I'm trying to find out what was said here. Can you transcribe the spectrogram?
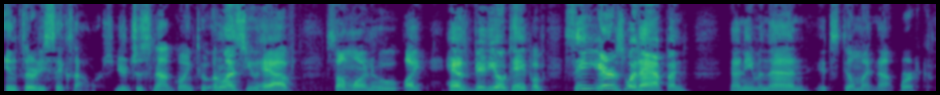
in 36 hours. You're just not going to, unless you have someone who like has videotape of, see, here's what happened. And even then, it still might not work.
